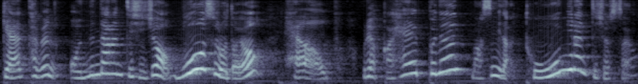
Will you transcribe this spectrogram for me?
get 하면 얻는다는 뜻이죠. 무엇을 얻어요? help 우리 아까 help는 맞습니다. 도움이란 뜻이었어요.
